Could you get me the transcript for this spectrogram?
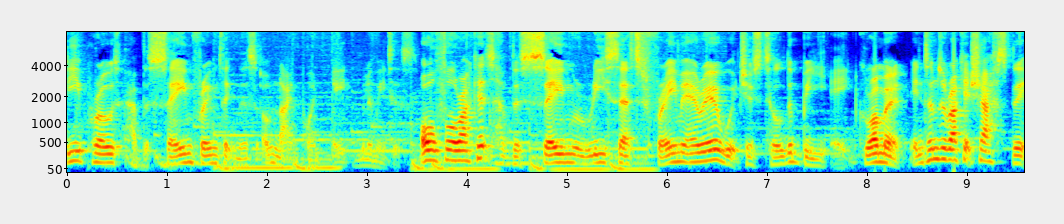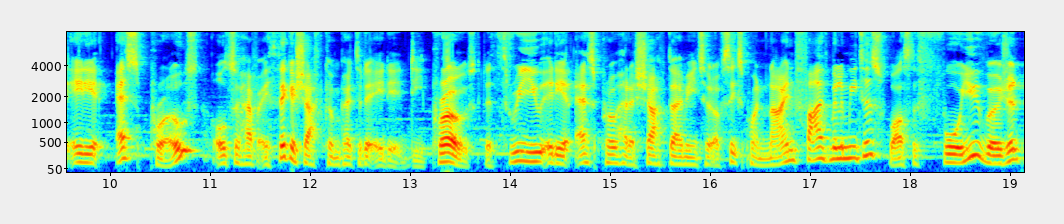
88D Pros have the same frame thickness of 9.8 millimeters. All four rackets have the same recessed frame area, which is still the B8 grommet. In terms of racket shafts, the 88S Pros also have a thicker shaft compared to the 88D Pros. The 3U 88S Pro had a shaft diameter of 6.95mm, whilst the 4U version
